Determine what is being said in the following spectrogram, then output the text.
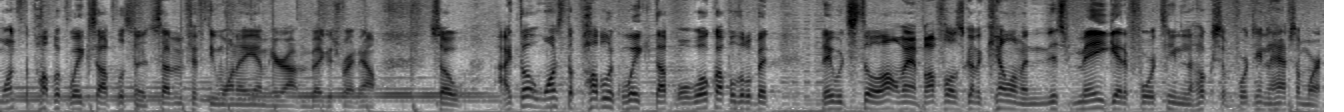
once the public wakes up, listen, it's 7:51 a.m. here out in Vegas right now. So I thought once the public waked up, woke up a little bit, they would still, oh man, Buffalo's going to kill them, and this may get a 14 and the hooks of 14 and a half somewhere.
